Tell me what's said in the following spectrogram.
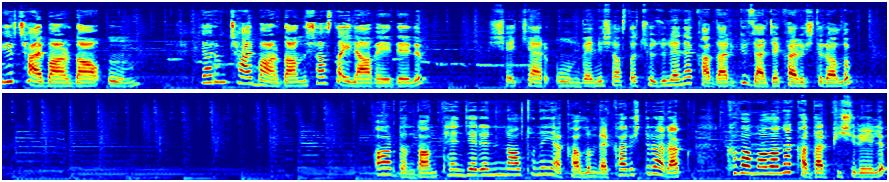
1 çay bardağı un, yarım çay bardağı nişasta ilave edelim. Şeker, un ve nişasta çözülene kadar güzelce karıştıralım. Ardından tencerenin altını yakalım ve karıştırarak kıvam alana kadar pişirelim.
